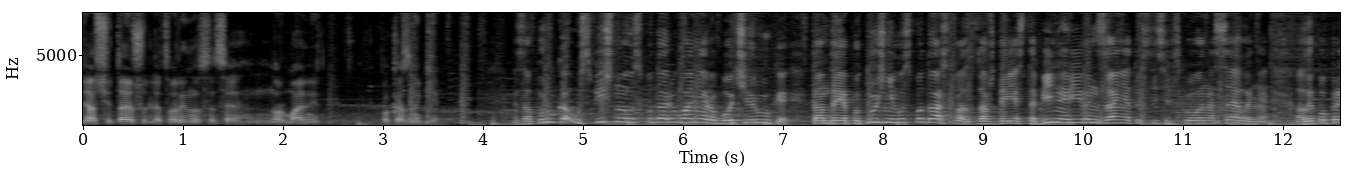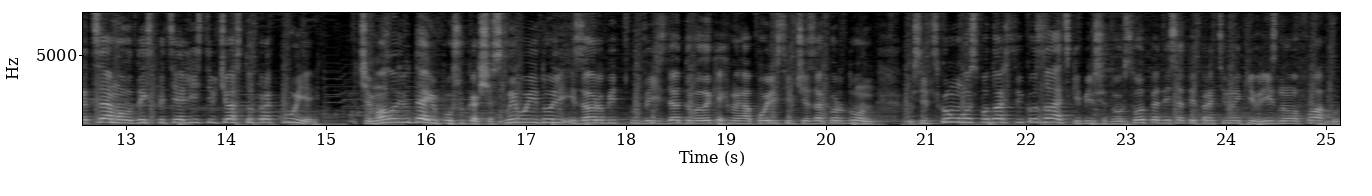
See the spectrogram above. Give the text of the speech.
я вважаю, що для тваринництва це нормальні показники. Запорука успішного господарювання робочі руки. Там, де є потужні господарства, завжди є стабільний рівень зайнятості сільського населення. Але попри це молодих спеціалістів часто бракує. Чимало людей у пошуках щасливої долі і заробітку виїздять до великих мегаполісів чи за кордон. У сільському господарстві козацьке більше 250 працівників різного фаху.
